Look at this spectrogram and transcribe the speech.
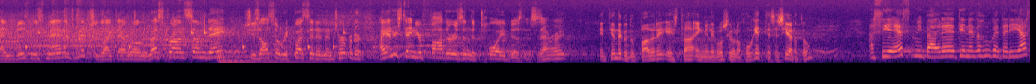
and business management. She'd like to have her own restaurant someday. She's also requested an interpreter. I understand your father is in the toy business, is that right? Entiendo que tu padre está en el negocio de los juguetes, ¿es cierto? Así es, mi padre tiene dos jugueterías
